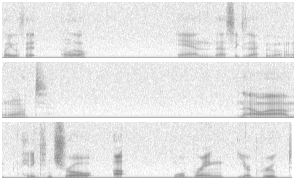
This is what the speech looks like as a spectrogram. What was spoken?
play with it a little. And that's exactly what we want. Now, um, hitting Control up will bring your grouped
